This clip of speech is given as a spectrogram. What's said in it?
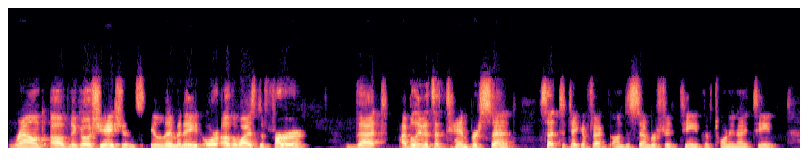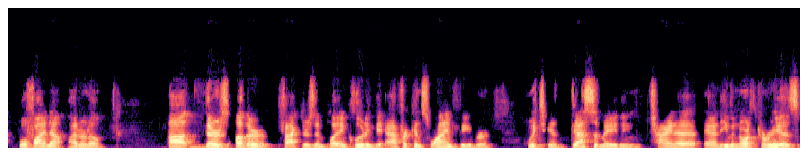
round of negotiations eliminate or otherwise defer that? I believe it's a 10% set to take effect on December 15th of 2019. We'll find out. I don't know. Uh, there's other factors in play, including the African swine fever, which is decimating China and even North Korea's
